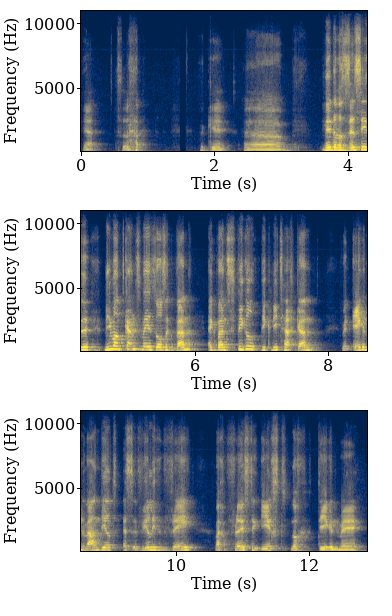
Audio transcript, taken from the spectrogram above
Ja, zo. Oké. Ehm, nee, dat was de zinsnede. Niemand kent mij zoals ik ben. Ik ben de spiegel die ik niet herken. Mijn eigen waanbeeld is veel liever vrij, maar fluister eerst nog tegen mij.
